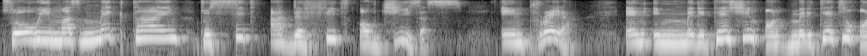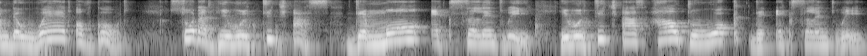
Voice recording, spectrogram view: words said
So we must make time to sit at the feet of Jesus in prayer and in meditation on meditating on the word of God so that he will teach us the more excellent way. He will teach us how to walk the excellent way.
